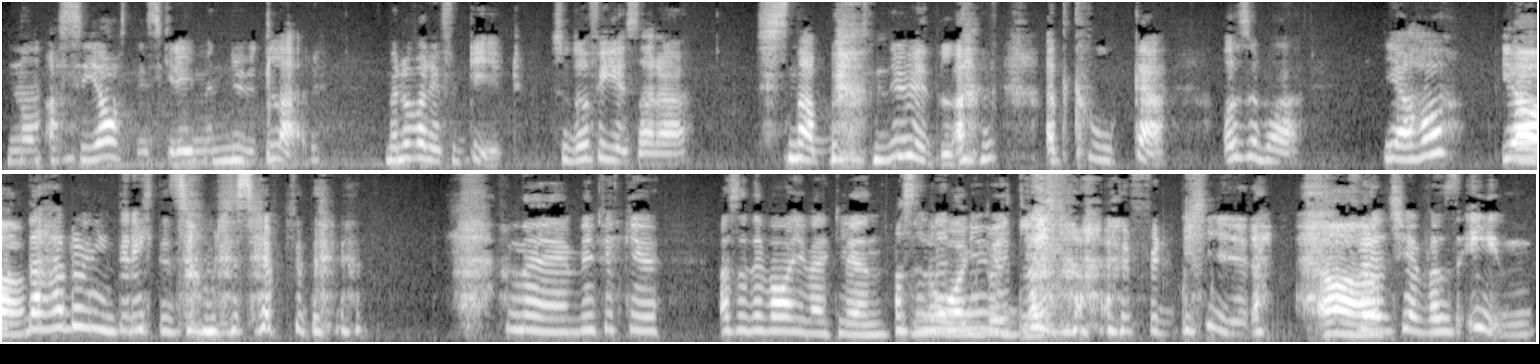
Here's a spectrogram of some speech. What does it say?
någon asiatisk grej med nudlar. Men då var det för dyrt. Så då fick jag såhär snabbnudlar att koka. Och så bara, jaha, ja, Ja. det här låg inte riktigt som receptet. Nej, vi fick ju... Alltså det var ju verkligen Alltså när låg budget. nudlarna är för dyra Ja. för att köpas in.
